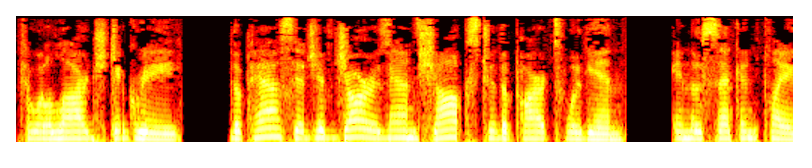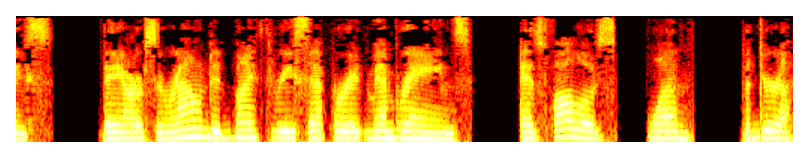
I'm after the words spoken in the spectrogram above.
to a large degree, the passage of jars and shocks to the parts within. In the second place, they are surrounded by three separate membranes, as follows. 1. The dura,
